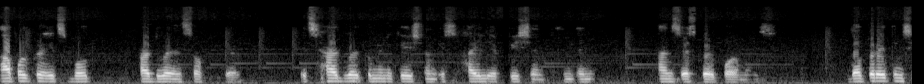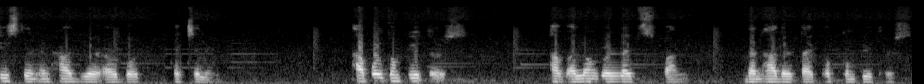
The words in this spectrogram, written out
Apple creates both hardware and software, its hardware communication is highly efficient and enhances performance. The operating system and hardware are both excellent. Apple computers have a longer lifespan than other type of computers.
